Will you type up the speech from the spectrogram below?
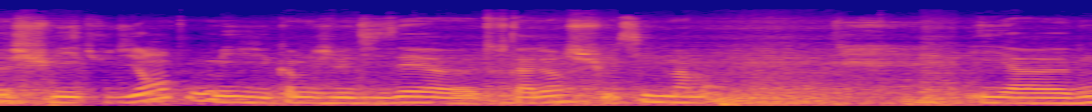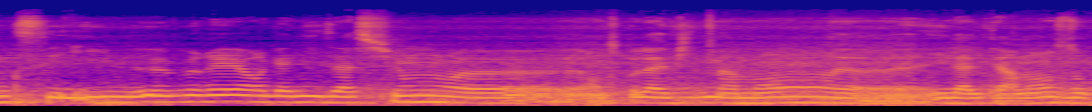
je suis étudiante, mais comme je le disais tout à l'heure, je suis aussi une maman. Et euh, donc c'est une vraie organisation euh, entre la vie de maman euh, et l'alternance. Donc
